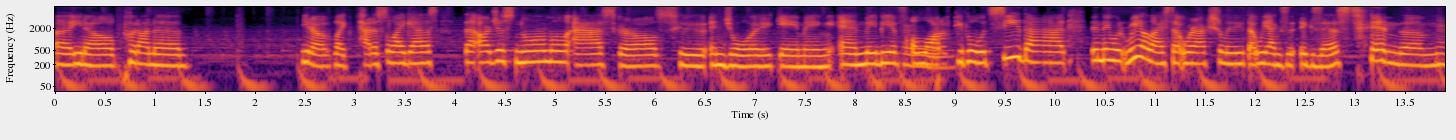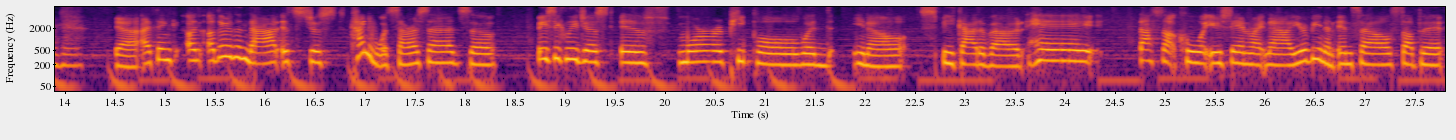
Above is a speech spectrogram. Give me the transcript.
uh, you know, put on a, you know, like pedestal, I guess, that are just normal ass girls who enjoy gaming. And maybe if a lot of Mm. people would see that, then they would realize that we're actually that we ex- exist. and um, yeah, I think and other than that, it's just kind of what Sarah said. So basically, just if more people would, you know, speak out about, hey, that's not cool what you're saying right now. You're being an incel. Stop it.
